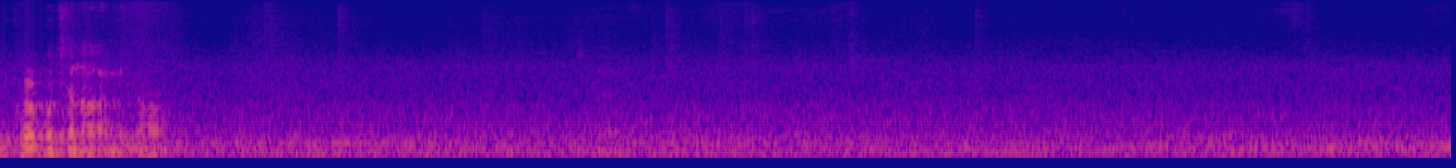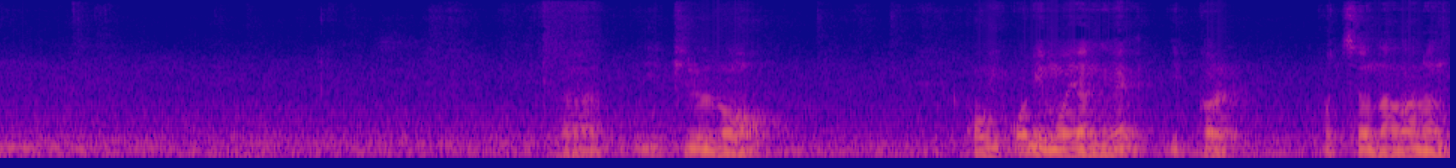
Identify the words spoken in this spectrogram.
잎을 붙여 나갑니다. 자, 이 필로 고기 꼬리 모양의 잎을 붙여 나가는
